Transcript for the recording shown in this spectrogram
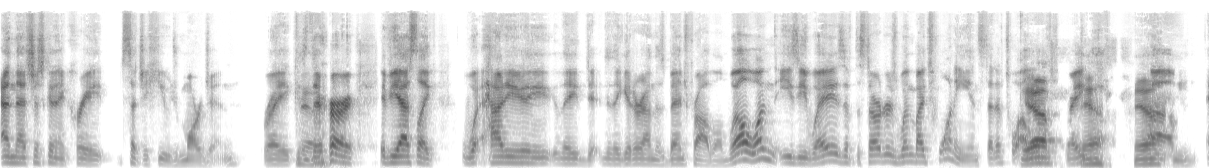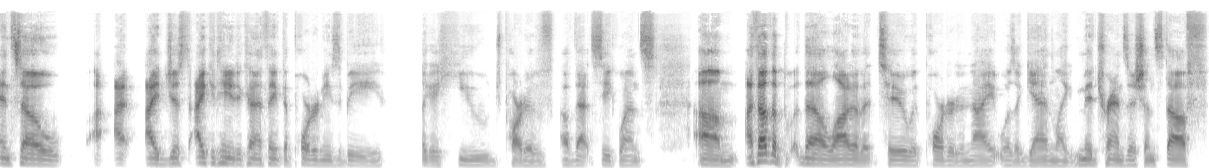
And that's just going to create such a huge margin, right? Because Yeah. there are, if you ask like, what, how do you, they do they get around this bench problem? Well, one easy way is if the starters win by 20 instead of 12, Yeah, right? Yeah. Yeah. Um, and so I, I, I just I continue to kind of think that Porter needs to be like a huge part of of that sequence. Um, I thought that a lot of it too with Porter tonight was again like mid transition stuff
